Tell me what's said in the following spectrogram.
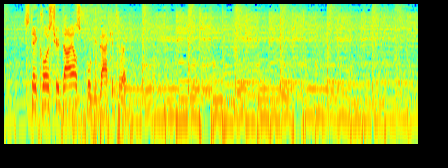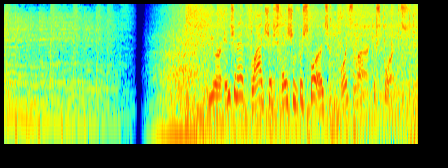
stay close to your dials. We'll be back in three. Your internet flagship station for sports, Voice America Sports.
